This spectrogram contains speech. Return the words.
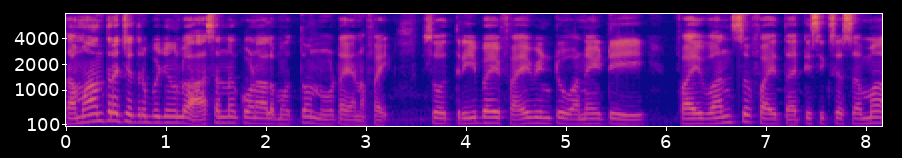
సమాంతర చతుర్భుజంలో ఆసన్న కోణాల మొత్తం నూట ఎనభై. So three by five into one eighty five ones five thirty six సమ్మా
